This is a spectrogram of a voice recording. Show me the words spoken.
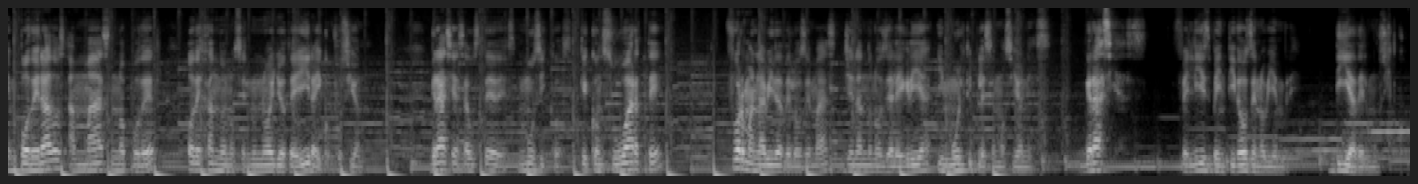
empoderados a más no poder o dejándonos en un hoyo de ira y confusión. Gracias a ustedes, músicos, que con su arte forman la vida de los demás llenándonos de alegría y múltiples emociones. Gracias. Feliz 22 de noviembre, Día del Músico.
